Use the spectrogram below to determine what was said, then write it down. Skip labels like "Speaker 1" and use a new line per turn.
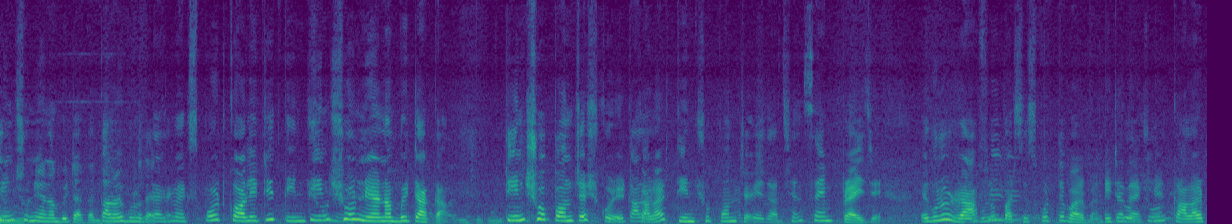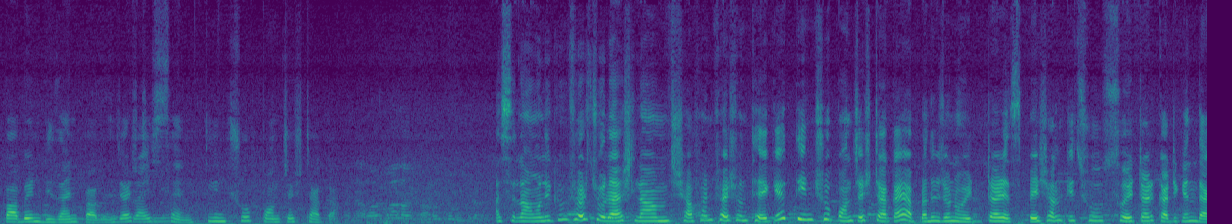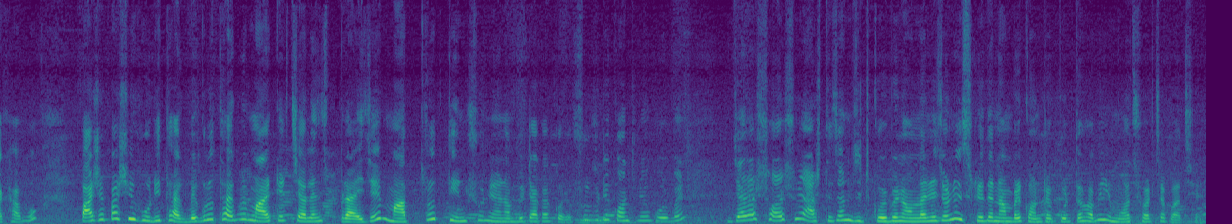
তিনশো নিরানব্বই টাকা। কালারগুলো দেখ একদম এক্সপোর্ট কোয়ালিটি তিন তিনশো নিরানব্বই টাকা। তিনশো পঞ্চাশ করে কালার তিনশো পঞ্চাশ। পেয়ে যাচ্ছেন সেম প্রাইজে এগুলো রাফলি পারচেস করতে পারবেন। এটা দেখেন। কালার পাবেন ডিজাইন পাবেন। যা প্রাইস সেম তিনশো পঞ্চাশ টাকা। আসসালামু আলাইকুম, স্যার। চলে আসলাম সাফান ফ্যাশন থেকে। তিনশো পঞ্চাশ টাকায় আপনাদের জন্য ওইটার স্পেশাল কিছু সোয়েটার কাটিকেন দেখাবো। পাশাপাশি হুডি থাকবে। এগুলো থাকবে মার্কেট চ্যালেঞ্জ প্রাইজে মাত্র তিনশো নিরানব্বই টাকা করে। ফুল ভিডিও কন্টিনিউ করবেন। যারা সরাসরি আসতে চান, ভিজিট করবেন অনলাইনের জন্য। স্ক্রিনের নাম্বার কন্ট্যাক্ট করতে হবে ইমোজ হোয়াটসঅ্যাপ আছে।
